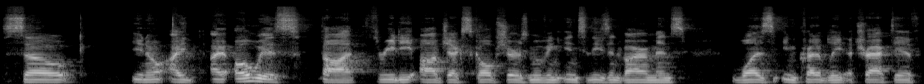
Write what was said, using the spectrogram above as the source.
so, you know, I I always thought 3D object sculptures moving into these environments was incredibly attractive,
